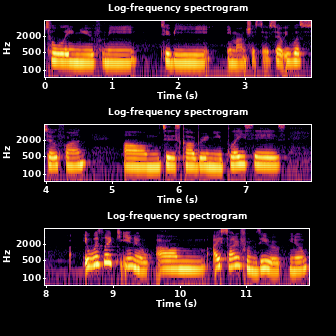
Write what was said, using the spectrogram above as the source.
totally new for me to be in manchester. So it was so fun um, to discover new places. It was like you know um, i started from zero you know.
